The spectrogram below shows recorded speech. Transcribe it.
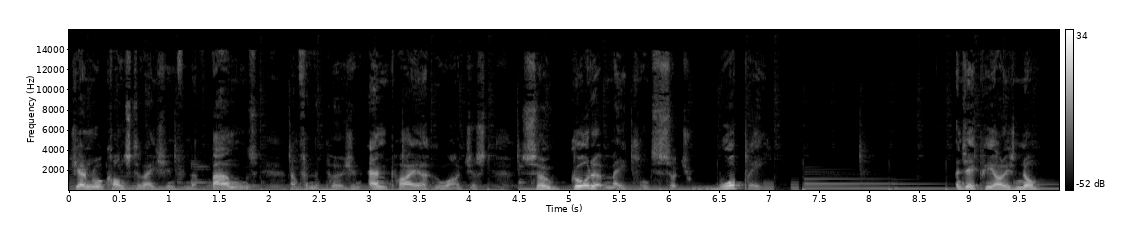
general consternation from the fans and from the Persian Empire, who are just so good at making such whoopee. And JPR is numb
